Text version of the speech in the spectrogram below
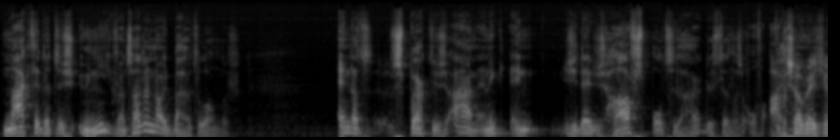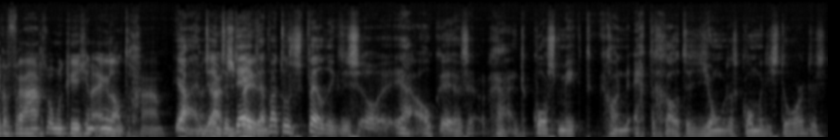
maakte dat dus uniek. Want ze hadden nooit buitenlanders. En dat sprak dus aan. En, ik, en je deed dus halfspots daar. Dus dat was of acht Zo werd je gevraagd om een keertje naar Engeland te gaan. Ja, en, toen deed ik dat. Maar toen speelde ik dus oh, ja, ook eh, ja, de Cosmic, gewoon echt de grote jongens comedy store. Dus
